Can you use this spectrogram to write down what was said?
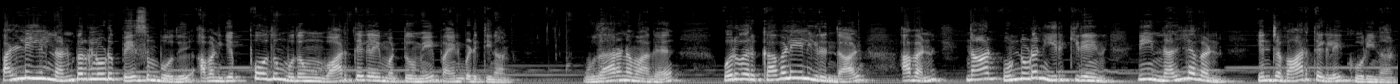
பள்ளியில் நண்பர்களோடு பேசும்போது அவன் எப்போதும் உதவும் வார்த்தைகளை மட்டுமே பயன்படுத்தினான். உதாரணமாக ஒருவர் கவலையில் இருந்தால் அவன் நான் உன்னுடன் இருக்கிறேன் நீ நல்லவன் என்ற வார்த்தைகளை கூறினான்.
